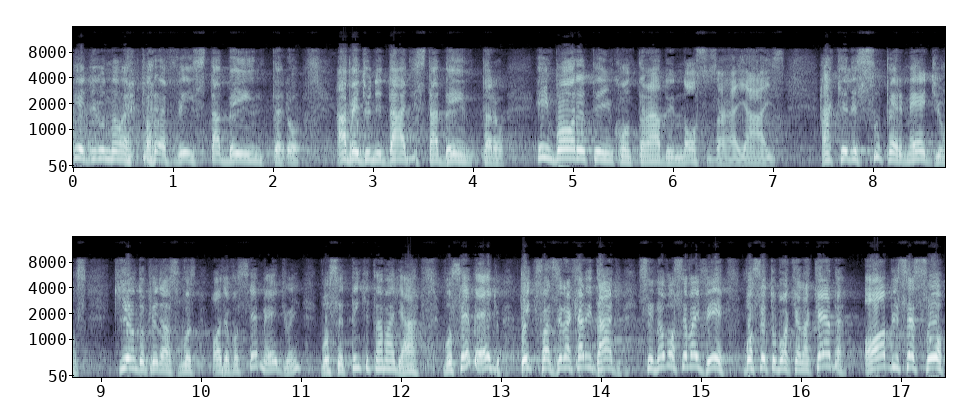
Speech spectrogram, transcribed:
Eu digo: não é para ver, está dentro. A mediunidade está dentro. Embora eu tenha encontrado em nossos arraiais aqueles super médiums que andam pelas ruas. Olha, você é médium, hein? Você tem que trabalhar. Você é médium, tem que fazer a caridade. Senão você vai ver. Você tomou aquela queda? Obsessor.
